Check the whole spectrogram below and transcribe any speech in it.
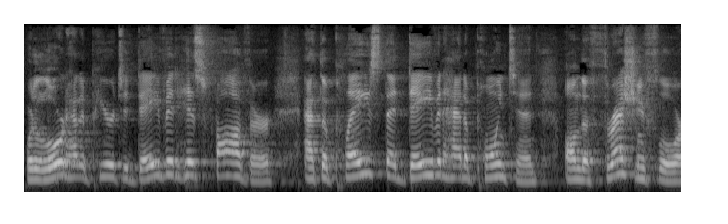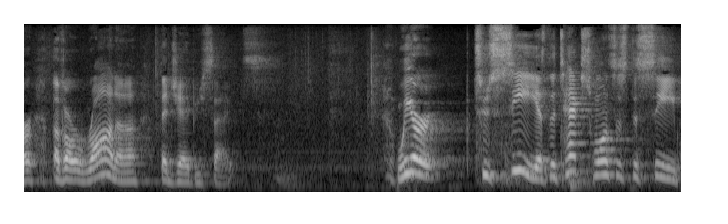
where the Lord had appeared to David his father at the place that David had appointed on the threshing floor of Araunah the Jebusites. We are to see, as the text wants us to see,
